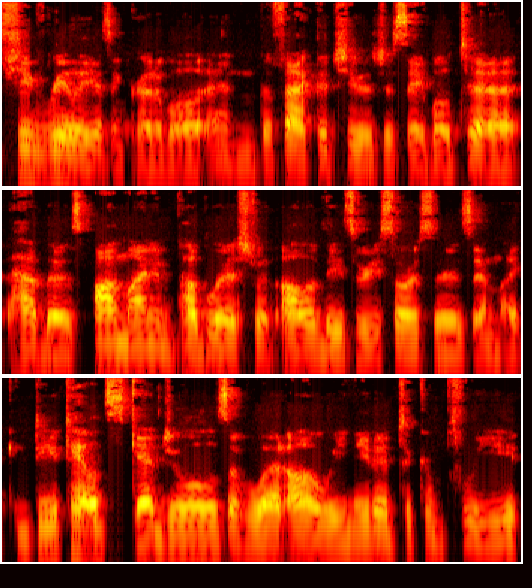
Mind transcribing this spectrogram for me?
she really is incredible, and the fact that she was just able to have those online and published with all of these resources and like detailed schedules of what all we needed to complete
